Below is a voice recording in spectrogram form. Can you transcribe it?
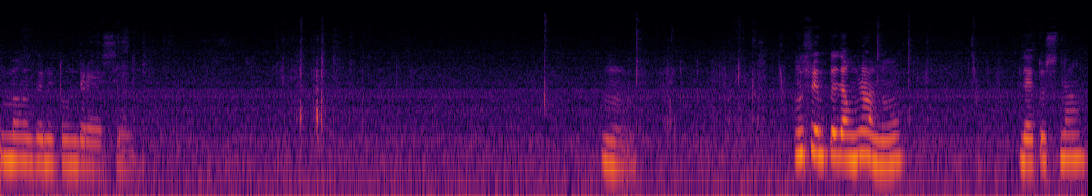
Yung mga ganitong dressing. Hmm. Ang simple lang na, no? Lettuce lang.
